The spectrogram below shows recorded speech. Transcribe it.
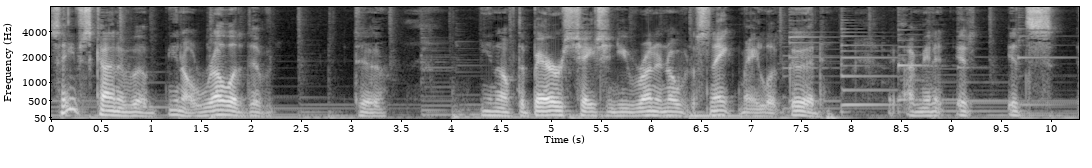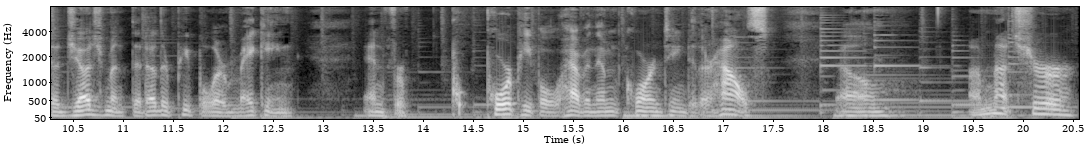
safe's kind of a you know relative to you know if the bear's chasing you running over the snake may look good I mean, it, it it's a judgment that other people are making, and for p- poor people having them quarantined to their house, um, I'm not sure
